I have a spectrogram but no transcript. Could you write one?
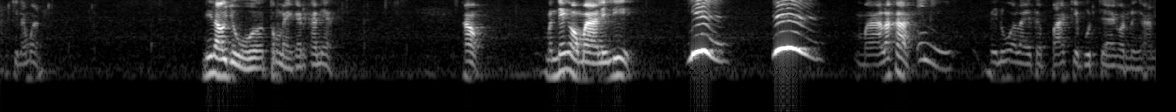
ำกินน้ำก่อน นี่เราอยู่ตรงไหนกันคะเนี่ย เอ้า มันเด้งออกมาลิลลี่ยื้อยื้อมาแล้วค่ะ ไม่มีไม่รู้อะไรแต่ป้าเก็บกุญแจก่อนหนึ่งอัน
